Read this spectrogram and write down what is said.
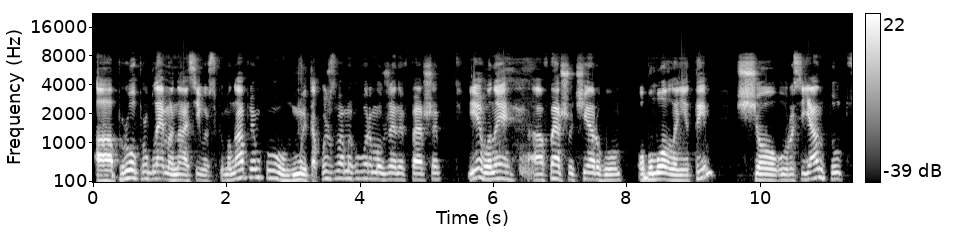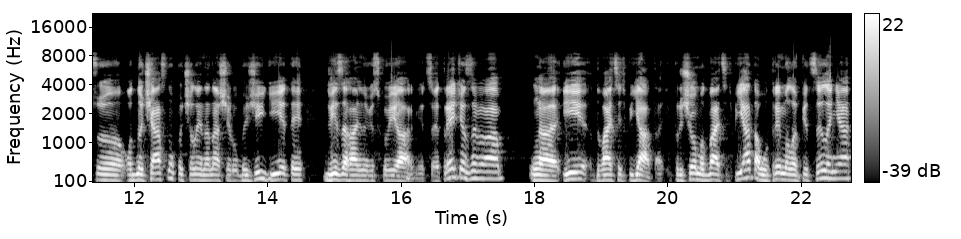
А про проблеми на сіверському напрямку ми також з вами говоримо вже не вперше, і вони а, в першу чергу обумовлені тим, що у росіян тут е, одночасно почали на наші рубежі діяти дві загальновійськові армії: це третя ЗВА е, і 25-та. Причому 25-та отримала підсилення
